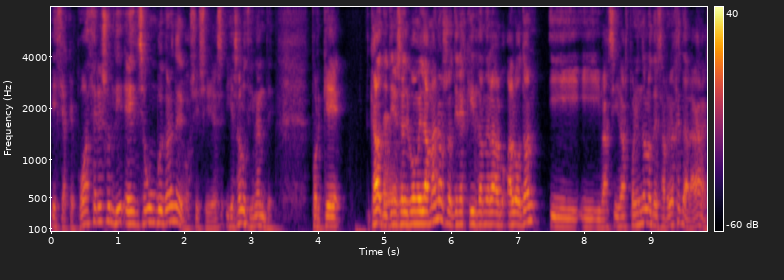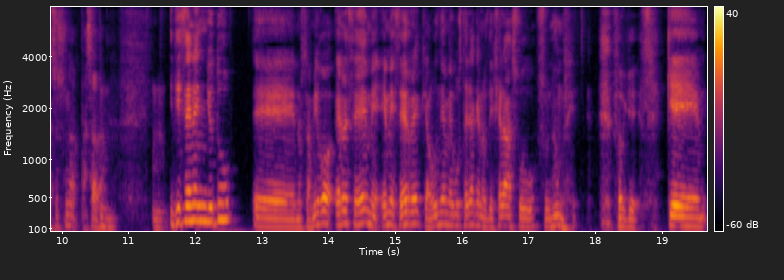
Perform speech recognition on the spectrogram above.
Y decía, ¿que puedo hacer eso en, según voy corriendo? Y digo, sí, sí, es, y es alucinante. Porque Claro, tú tienes el móvil en la mano, solo tienes que ir dándole al, botón y, vas, y vas poniendo los desarrollos que te da la gana. Eso es una pasada. Mm. Mm. Y dicen en YouTube, eh, nuestro amigo RCM MCR, que algún día me gustaría que nos dijera su, nombre. Porque, que,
